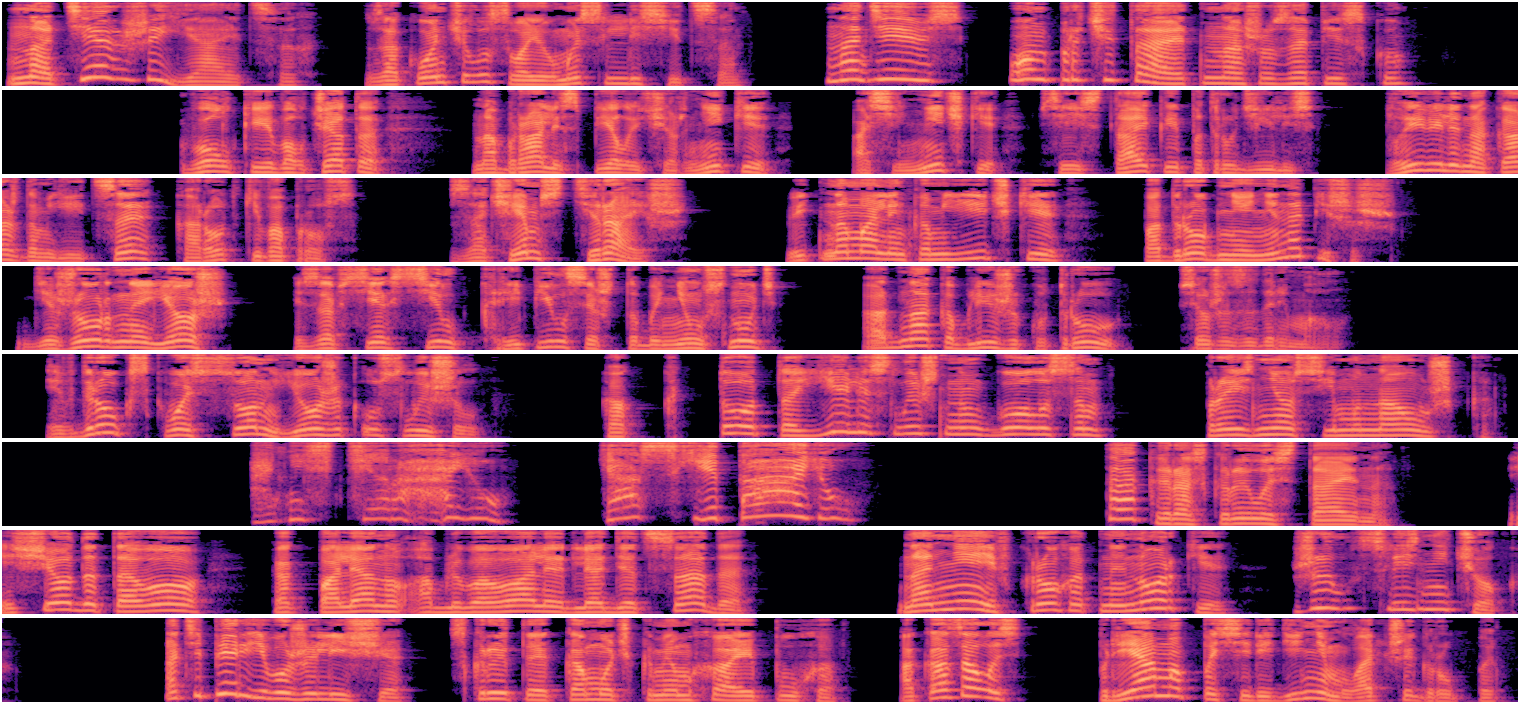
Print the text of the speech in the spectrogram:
«На тех же яйцах», — закончила свою мысль лисица. «Надеюсь, он прочитает нашу записку». Волки и волчата набрали спелой черники, а синички всей стайкой потрудились, вывели на каждом яйце короткий вопрос. «Зачем стираешь?» Ведь на маленьком яичке подробнее не напишешь. Дежурный еж изо всех сил крепился, чтобы не уснуть, однако ближе к утру все же задремал. И вдруг сквозь сон ежик услышал, как кто-то еле слышным голосом произнес ему на ушко. «Я не стираю, я съедаю!» Так и раскрылась тайна. Еще до того, как поляну облюбовали для детсада, на ней в крохотной норке жил слизнячок. А теперь его жилище, скрытое комочками мха и пуха, оказалось прямо посередине младшей группы.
